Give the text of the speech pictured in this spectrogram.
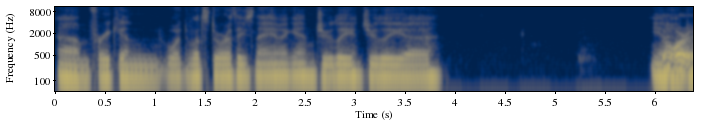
um, freaking what what's Dorothy's name again? Julie, Julie, uh, you know, Dorothy.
